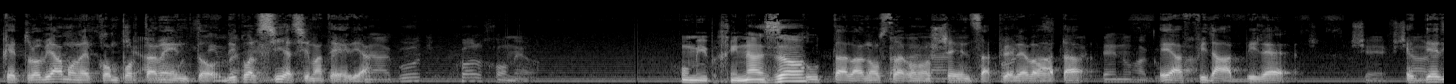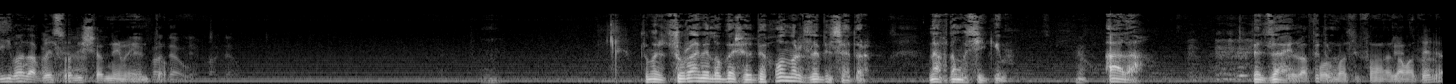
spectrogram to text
che troviamo nel comportamento di qualsiasi materia. Tutta la nostra conoscenza più elevata דעתנו è הגבוהה, affidabile שאפשר e deriva da לסמוך questo עליה discernimento. בוודאות. זאת אומרת, צורה מלובשת בחומר זה בסדר. אנחנו משיגים. הלאה. ט"ז. E la forma si fa nella materia.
